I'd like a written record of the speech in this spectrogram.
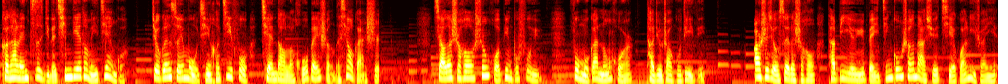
可她连自己的亲爹都没见过，就跟随母亲和继父迁到了湖北省的孝感市。小的时候生活并不富裕，父母干农活，他就照顾弟弟。二十九岁的时候，他毕业于北京工商大学企业管理专业。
